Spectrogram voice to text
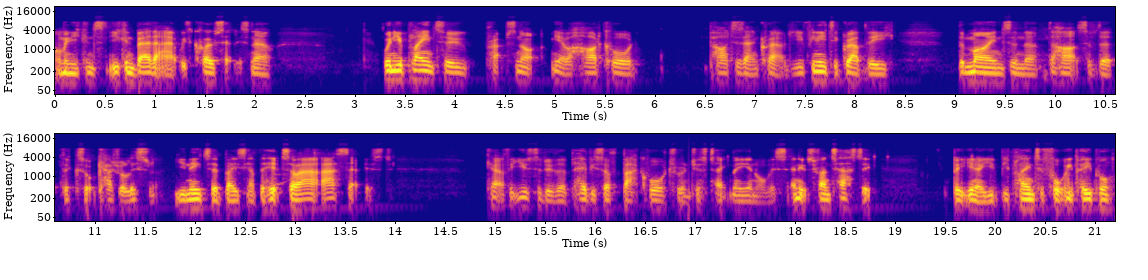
I mean, you can you can bear that out with Quo set list now. When you're playing to perhaps not you know a hardcore partisan crowd, if you need to grab the the minds and the, the hearts of the, the sort of casual listener, you need to basically have the hit. So our, our set list, Counterfeit used to do the heavy stuff, Backwater and Just Take Me and all this, and it was fantastic. But you know, you'd be playing to 40 people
